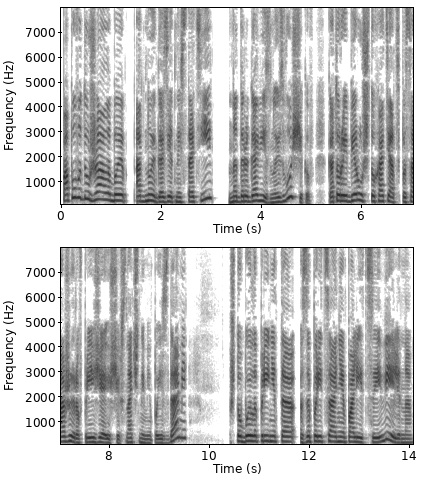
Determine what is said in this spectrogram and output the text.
По поводу жалобы одной газетной статьи на дороговизну извозчиков, которые берут, что хотят с пассажиров, приезжающих с ночными поездами, что было принято за порицание полиции, велено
